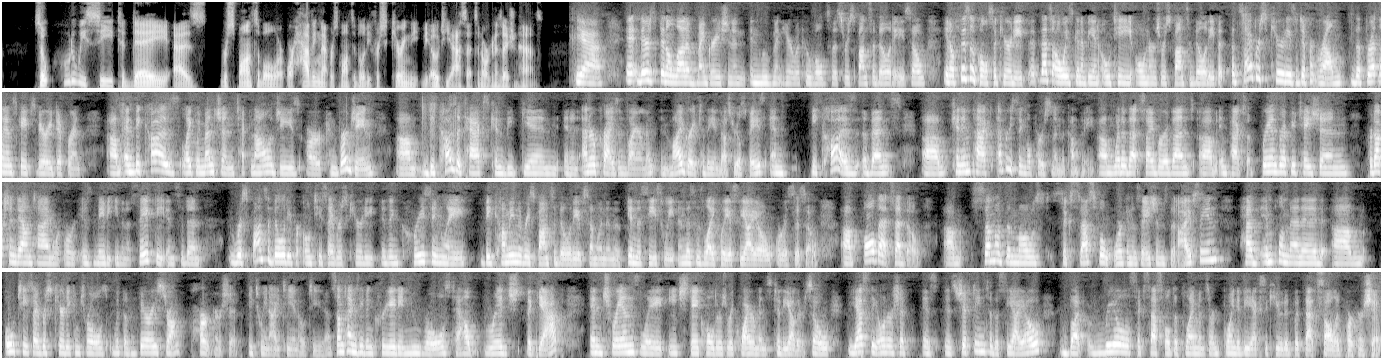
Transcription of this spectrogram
So, who do we see today as responsible or, or having that responsibility for securing the, the OT assets an organization has? Yeah, it, there's been a lot of migration and, and, movement here with who holds this responsibility. So, you know, physical security, that's always going to be an OT owner's responsibility, but, but cybersecurity is a different realm. The threat landscape's very different. Um, and because, like we mentioned, technologies are converging, um, because attacks can begin in an enterprise environment and migrate to the industrial space, and because events um, can impact every single person in the company. Um, whether that cyber event um, impacts a brand reputation, production downtime, or, or, is maybe even a safety incident, responsibility for OT cybersecurity is increasingly becoming the responsibility of someone in the in the C-suite, and this is likely a CIO or a CISO. Um, all that said, though, um, some of the most successful organizations that I've seen have implemented um, OT cybersecurity controls with a very strong partnership between IT and OT, and sometimes even creating new roles to help bridge the gap and translate each stakeholder's requirements to the other. So yes, the ownership is, is shifting to the CIO, but real successful deployments are going to be executed with that solid partnership.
